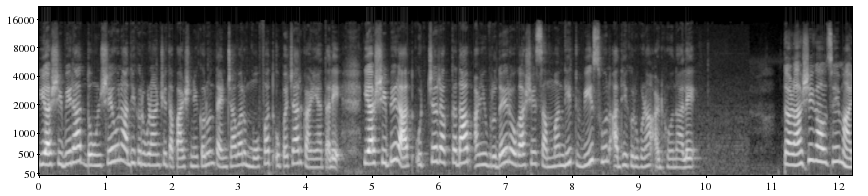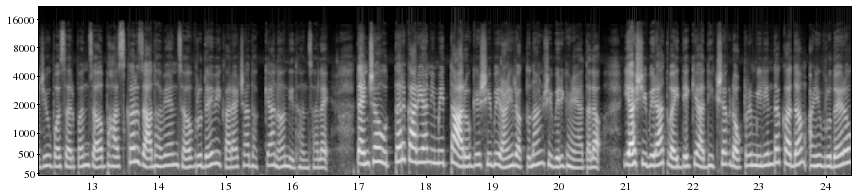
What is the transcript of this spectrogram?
या शिबिरात दोनशेहून अधिक रुग्णांची तपासणी करून त्यांच्यावर मोफत उपचार करण्यात आले. या शिबिरात उच्च रक्तदाब आणि हृदयरोगाशी संबंधित वीसहून अधिक रुग्ण आढळून आले. तळाशी गावचे माजी उपसरपंच भास्कर जाधव यांचं हृदयविकाराच्या धक्क्यानं निधन झालंय. त्यांच्या उत्तर कार्यानिमित्त आरोग्य शिबिर आणि रक्तदान शिबिर घेण्यात आलं. या शिबिरात वैद्यकीय अधीक्षक डॉक्टर मिलिंद कदम आणि हृदयरोग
